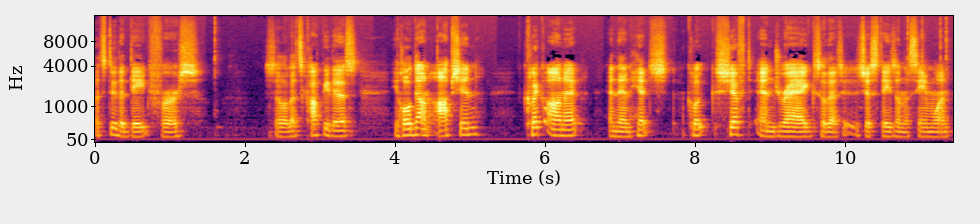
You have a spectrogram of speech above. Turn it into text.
let's do the date first. So let's copy this. You hold down Option, click on it, and then hit sh click Shift and drag so that it just stays on the same one.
